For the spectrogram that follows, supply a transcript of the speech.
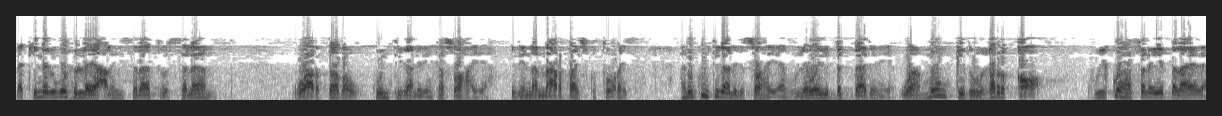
laakiin nebigu wuxuu leeyahy calayhi salaatu wasalaam waardadow guntigaan idinka soo haya. Idina naar baa isku tuuraysa. Anigu guntigaan idin soo hayaa buu le waa idin badbaadinaya. Waa munqidu lgarqa kuwii ku hafanayay balaayada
